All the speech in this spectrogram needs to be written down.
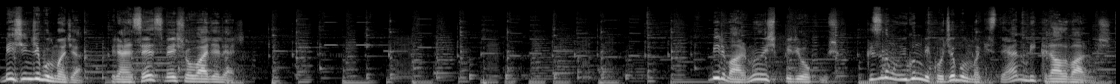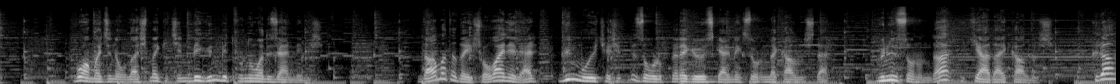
Beşinci bulmaca. Prenses ve şövalyeler. Varmış bir yokmuş. Kızına uygun bir koca bulmak isteyen bir kral varmış. Bu amacına ulaşmak için bir gün bir turnuva düzenlemiş. Damat adayı şövalyeler gün boyu çeşitli zorluklara göğüs germek zorunda kalmışlar. Günün sonunda iki aday kalmış. Kral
